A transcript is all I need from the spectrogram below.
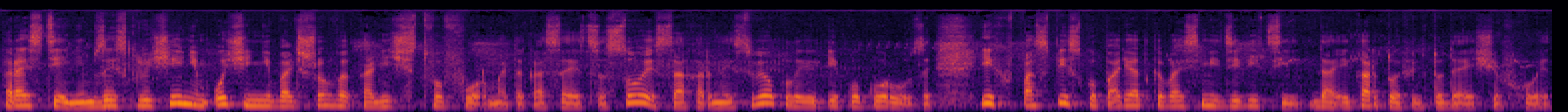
растения, за исключением очень небольшого количества количество форм. Это касается сои, сахарной свеклы и кукурузы. Их по списку порядка 8-9. Да, и картофель туда еще входит.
